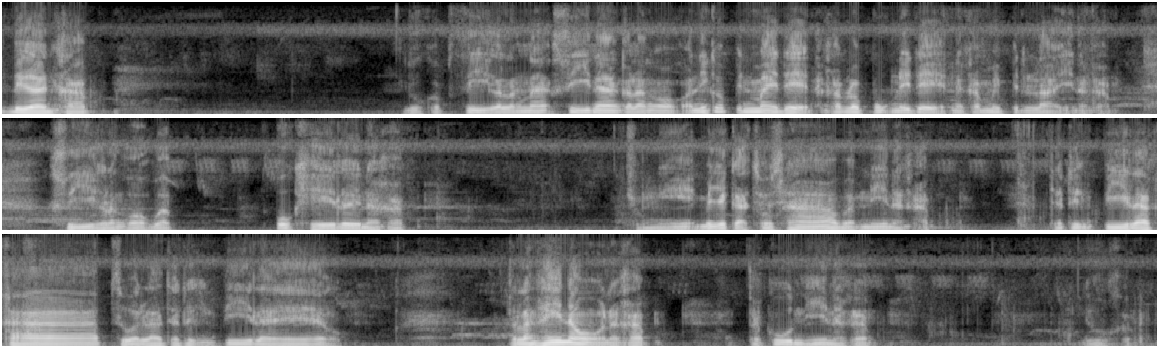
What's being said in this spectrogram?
ตเดือนครับ ดูครับสีกำลังนะสีนางกำลังออก อันนี้ก็เป็นไม้เดดนะครับ เราปลูกในเดดนะครับ ไม่เป็นไรนะครับ สีกำลังออกแบบโอเคเลยนะครับ ช่วงนี้บรรยากาศเช้าๆแบบนี้นะครับ จะถึงปีแล้วครับสวนเราจะถึงปีแล้วกำลังให้หน่อนะครับ ตระกูลนี้นะครับ ดูครับ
